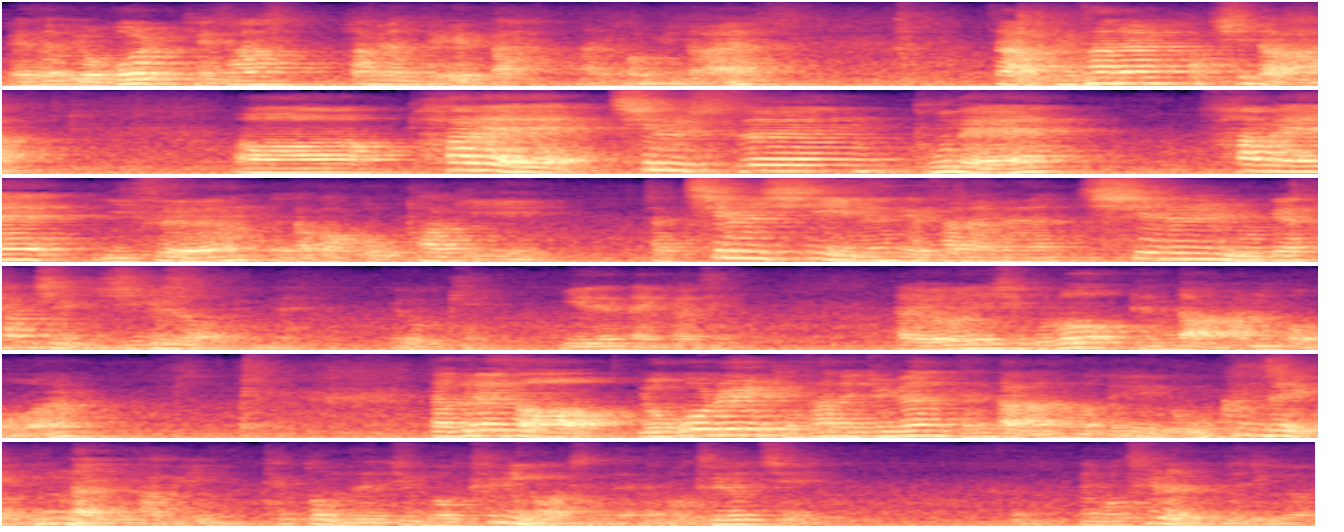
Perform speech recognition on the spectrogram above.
그래서 요걸 계산하면 되겠다. 라는 겁니다. 자, 계산을 합시다. 어, 8에 7승 분의 3의 2승에다가 곱하기 자, 7C2는 계산하면 7, 6에 30, 21 나오겠네. 이렇게 이해된다 여기까지? 자, 이런 식으로 된다라는 거고. 자, 그래서 요거를 계산해주면 된다라는 건데 이게 너무 큰데 이거 있나 이 답이? 택도 없는데 지금 뭐 틀린 거 같은데 내가 뭐 틀렸지? 내가 뭐 틀렸는데 지금?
